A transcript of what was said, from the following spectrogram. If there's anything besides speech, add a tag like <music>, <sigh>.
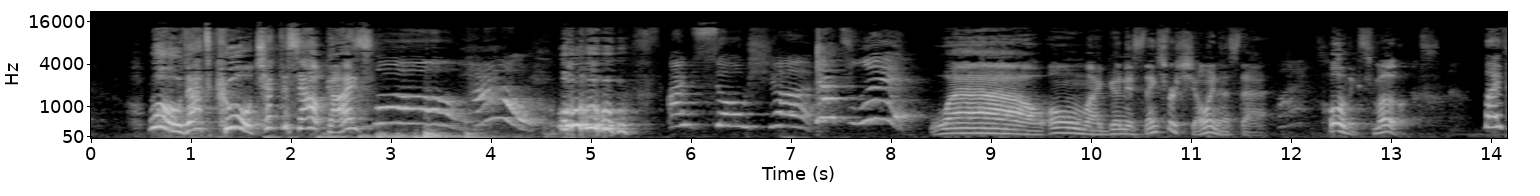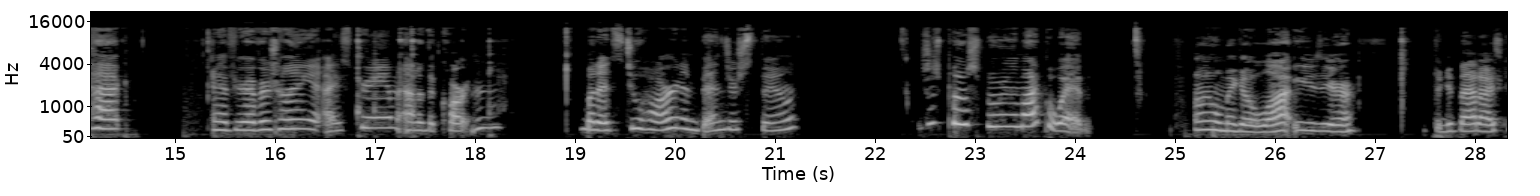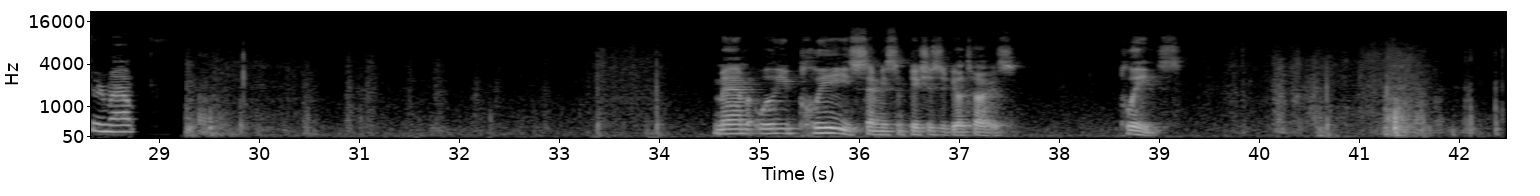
Whoa, that's cool! Check this out, guys! Whoa! How? Ooh! I'm so shook. That's lit. Wow! Oh my goodness, thanks for showing us that. Holy smokes! Life hack. If you're ever trying to get ice cream out of the carton, but it's too hard and bends your spoon, just put a spoon in the microwave. And it'll make it a lot easier to get that ice cream out. Ma'am, will you please send me some pictures of your toes? Please.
